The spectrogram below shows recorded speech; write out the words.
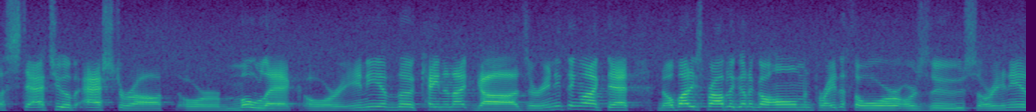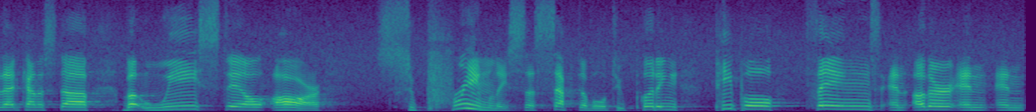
a statue of Ashtaroth or Molech or any of the Canaanite gods or anything like that. Nobody's probably going to go home and pray to Thor or Zeus or any of that kind of stuff but we still are supremely susceptible to putting people, things, and other, and, and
